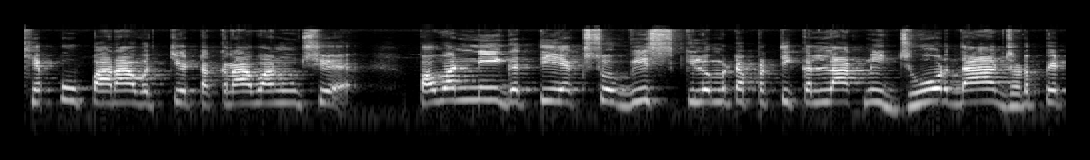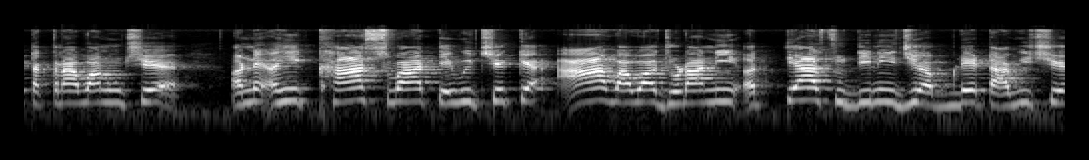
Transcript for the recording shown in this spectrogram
ખેપુપારા વચ્ચે ટકરાવાનું છે. પવનની ગતિ એકસો વીસ કિલોમીટર પ્રતિ કલાકની જોરદાર ઝડપે ટકરાવવાનું છે. અને અહીં ખાસ વાત એવી છે કે આ વાવાઝોડાની અત્યાર સુધીની જે અપડેટ આવી છે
